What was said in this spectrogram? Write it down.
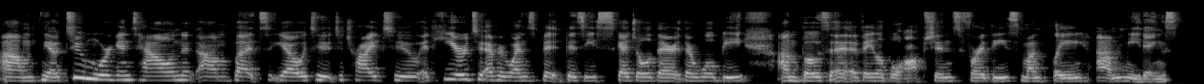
um, you know to Morgantown, um, but you know to to try to adhere to everyone's bit busy schedule, there there will be um, both available options for these monthly um, meetings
